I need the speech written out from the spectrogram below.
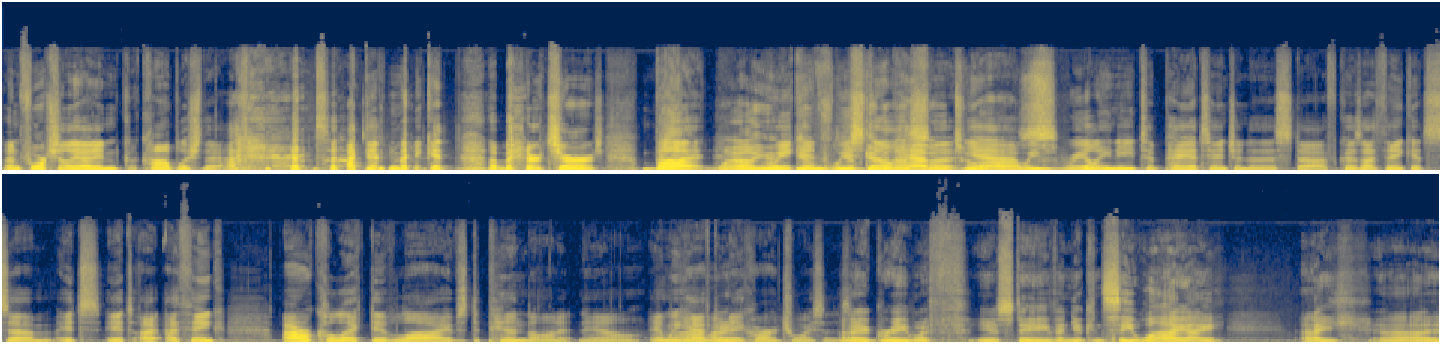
unfortunately I didn't accomplish that. I didn't make it a better church, but well, you, we can you've, we you've still have a tools. yeah. We really need to pay attention to this stuff because I think it's um it's it's I, I think our collective lives depend on it now, and we well, have to I, make hard choices. I agree with you, Steve, and you can see why I I uh,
